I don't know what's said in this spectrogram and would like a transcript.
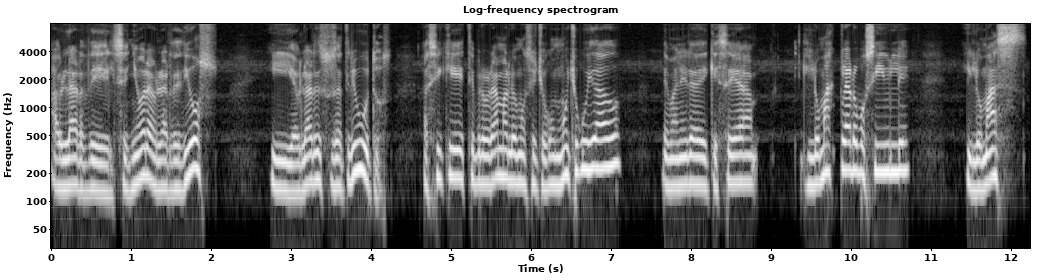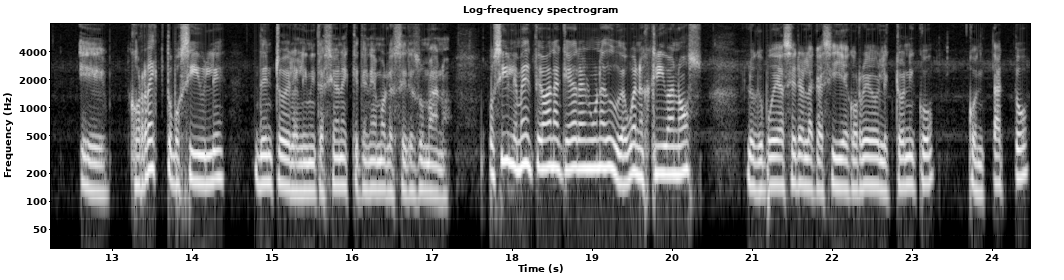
hablar del Señor, hablar de Dios y hablar de sus atributos. Así que este programa lo hemos hecho con mucho cuidado, de manera de que sea lo más claro posible y lo más eh, correcto posible dentro de las limitaciones que tenemos los seres humanos. Posiblemente van a quedar alguna duda. Bueno, escríbanos lo que puede hacer a la casilla de correo electrónico contacto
